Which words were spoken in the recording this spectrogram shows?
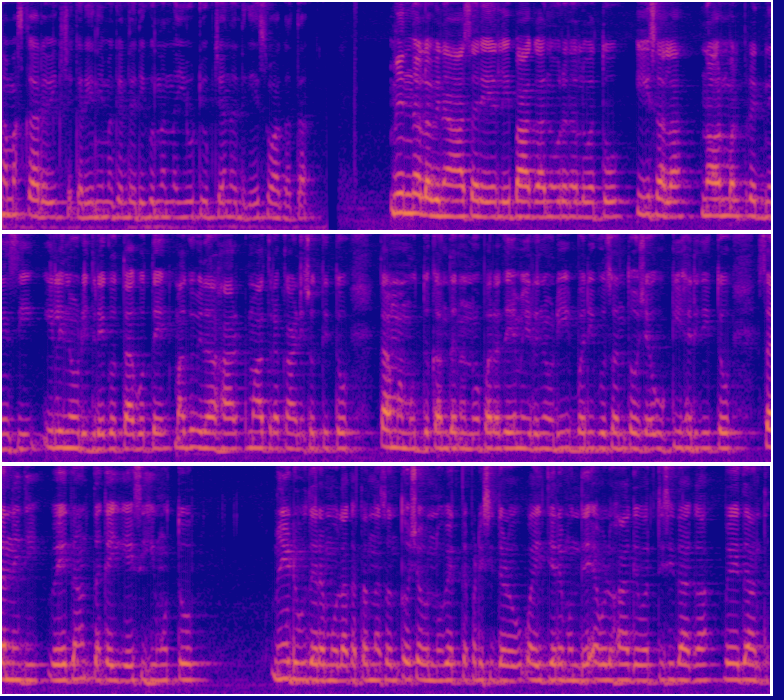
ನಮಸ್ಕಾರ ವೀಕ್ಷಕರೇ, ನಿಮಗೆಲ್ಲರಿಗೂ ನನ್ನ ಯೂಟ್ಯೂಬ್ ಚಾನಲ್ಗೆ ಸ್ವಾಗತ. ಮಿನ್ನೊಲವಿನ ಆಸರೆಯಲ್ಲಿ ಭಾಗ ನೂರ ನಲವತ್ತು ಈ ಸಲ ನಾರ್ಮಲ್ ಪ್ರೆಗ್ನೆನ್ಸಿ ಇಲ್ಲಿ ನೋಡಿದರೆ ಗೊತ್ತಾಗುತ್ತೆ, ಮಗುವಿನ ಹಾರ್ಟ್ ಮಾತ್ರ ಕಾಣಿಸುತ್ತಿತ್ತು. ತಮ್ಮ ಮುದ್ದು ಕಂದನನ್ನು ಪರದೆಯ ಮೇಲೆ ನೋಡಿ ಇಬ್ಬರಿಗೂ ಸಂತೋಷ ಉಕ್ಕಿ ಹರಿದಿತ್ತು. ಸನ್ನಿಧಿ ವೇದಾಂತ ಕೈಗೆ ಸಿಹಿ ಮುತ್ತು ನೀಡುವುದರ ಮೂಲಕ ತನ್ನ ಸಂತೋಷವನ್ನು ವ್ಯಕ್ತಪಡಿಸಿದಳು. ವೈದ್ಯರ ಮುಂದೆ ಅವಳು ಹಾಗೆ ವರ್ತಿಸಿದಾಗ ವೇದಾಂತ್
